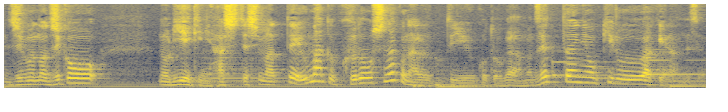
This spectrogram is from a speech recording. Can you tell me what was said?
自分の自己の利益に走ってしまってうまく駆動しなくなるっていうことが、まあ、絶対に起きるわけなんですよ。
